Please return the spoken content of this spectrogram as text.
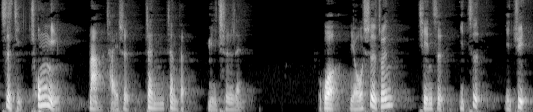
自己聪明，那才是真正的愚痴人。不过，由世尊亲自一字一句。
